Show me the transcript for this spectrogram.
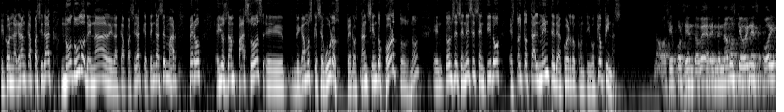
eh, con la gran capacidad. No dudo de nada de la capacidad que tenga Semar, pero ellos dan pasos, digamos que seguros, pero están siendo cortos, ¿no? Entonces, en ese sentido, estoy totalmente de acuerdo contigo. ¿Qué opinas? No, 100%. A ver, entendamos que hoy, hoy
